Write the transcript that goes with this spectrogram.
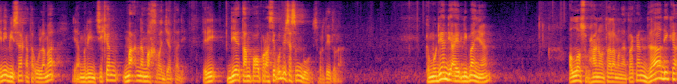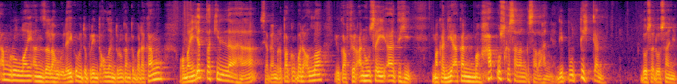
Ini bisa kata ulama yang merincikan makna makhrajat tadi. Jadi dia tanpa operasi pun bisa sembuh. Seperti itulah. Kemudian di ayat limanya, Allah subhanahu wa ta'ala mengatakan, Dzalika amrullahi anzalahu ilaikum, itu perintah Allah yang turunkan kepada kamu. Wa may yattaqillaha, siapa yang bertakwa kepada Allah, yukaffir anhu sayiatihi. Maka dia akan menghapus kesalahan-kesalahannya, diputihkan dosa-dosanya.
